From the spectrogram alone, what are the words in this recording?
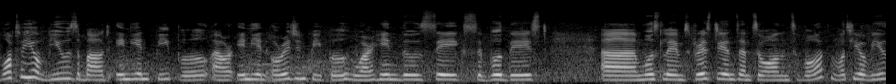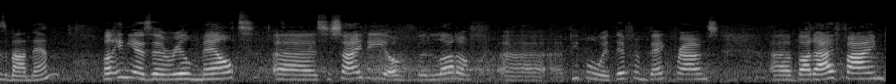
what are your views about Indian people or Indian origin people who are Hindus, Sikhs, Buddhists, uh, Muslims, Christians, and so on and so forth? What are your views about them? Well, India is a real melt uh, society of a lot of uh, people with different backgrounds. Uh, but I find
